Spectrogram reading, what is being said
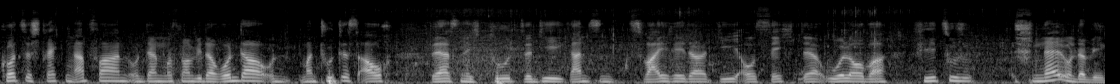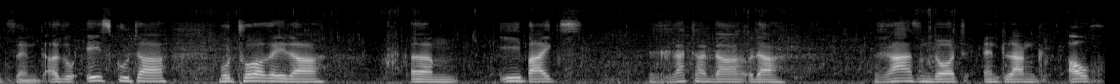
kurze Strecken abfahren und dann muss man wieder runter und man tut es auch. Wer es nicht tut, sind die ganzen Zweiräder, die aus Sicht der Urlauber viel zu schnell unterwegs sind. Also E-Scooter, Motorräder, ähm, E-Bikes rattern da oder rasen dort entlang, auch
